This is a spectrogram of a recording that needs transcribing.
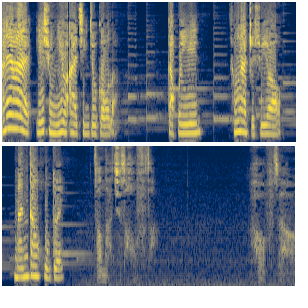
谈恋爱，也许你有爱情就够了，但婚姻从来只需要门当户对。长大其实好复杂，好复杂。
